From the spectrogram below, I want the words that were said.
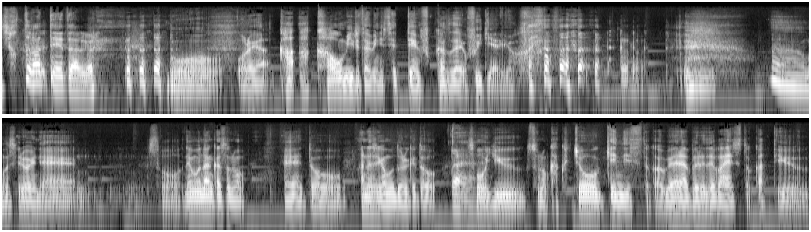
ちょっと待ってってなるから。もう俺がかあ顔を見るたびに接点復活剤を吹いてやるよ。あー面白いね。そう。でもなんかそのえっ、と話が戻るけどはいはい。そういうその拡張現実とかウェアラブルデバイスとかっていう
